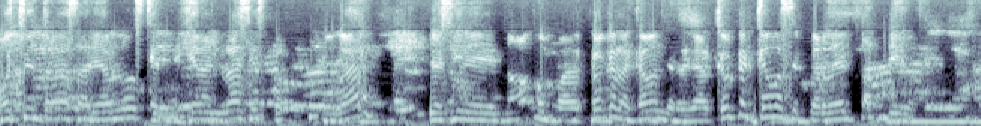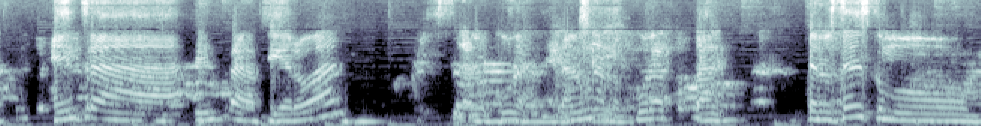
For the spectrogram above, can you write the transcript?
ocho entradas a Diablos, que le dijeran gracias por jugar, yo así de, no, compa, creo que la acaban de regar, creo que acabas de perder el partido. Entra, entra Figueroa, la locura, era una locura total. Pero ustedes como,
